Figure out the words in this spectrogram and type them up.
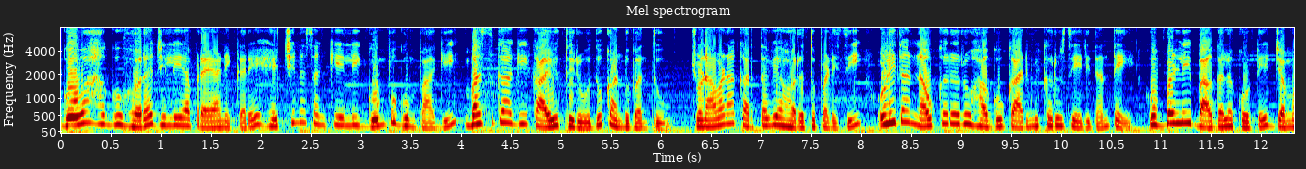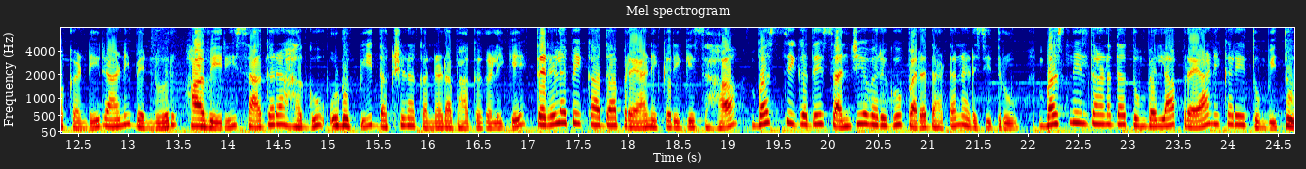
ಗೋವಾ ಹಾಗೂ ಹೊರ ಜಿಲ್ಲೆಯ ಪ್ರಯಾಣಿಕರೇ ಹೆಚ್ಚಿನ ಸಂಖ್ಯೆಯಲ್ಲಿ ಗುಂಪು ಗುಂಪಾಗಿ ಬಸ್ಗಾಗಿ ಕಾಯುತ್ತಿರುವುದು ಕಂಡುಬಂತು. ಚುನಾವಣಾ ಕರ್ತವ್ಯ ಹೊರತುಪಡಿಸಿ ಉಳಿದ ನೌಕರರು ಹಾಗೂ ಕಾರ್ಮಿಕರು ಸೇರಿದಂತೆ ಹುಬ್ಬಳ್ಳಿ, ಬಾಗಲಕೋಟೆ, ಜಮಖಂಡಿ, ರಾಣಿಬೆನ್ನೂರ್ ಹಾವೇರಿ, ಸಾಗರ ಹಾಗೂ ಉಡುಪಿ, ದಕ್ಷಿಣ ಕನ್ನಡ ಭಾಗಗಳಿಗೆ ತೆರಳಬೇಕಾದ ಪ್ರಯಾಣಿಕರಿಗೆ ಸಹ ಬಸ್ ಸಿಗದೆ ಸಂಜೆಯವರೆಗೂ ಪರದಾಟ ನಡೆಸಿದ್ರು. ಬಸ್ ನಿಲ್ದಾಣದ ತುಂಬೆಲ್ಲ ಪ್ರಯಾಣಿಕರೇ ತುಂಬಿದ್ದು,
